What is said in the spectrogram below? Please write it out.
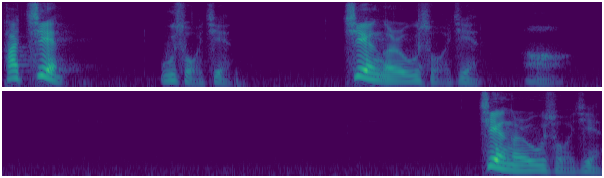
他见无所见，见而无所见啊，见而无所见，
